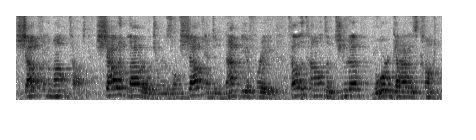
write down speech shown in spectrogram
shout from the mountaintops. Shout it louder, O Jerusalem. Shout and do not be afraid. Tell the towns of Judah, your God is coming.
